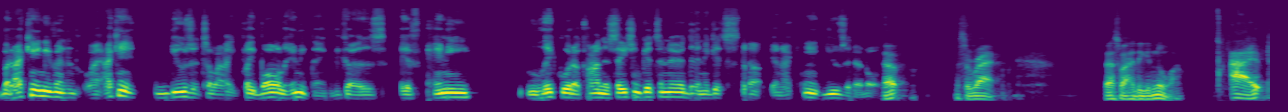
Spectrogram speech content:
but I can't even like I can't use it to like play ball or anything because if any liquid or condensation gets in there, then it gets stuck and I can't use it at all. Yep. It's a wrap. That's why I had to get a new one. All right.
